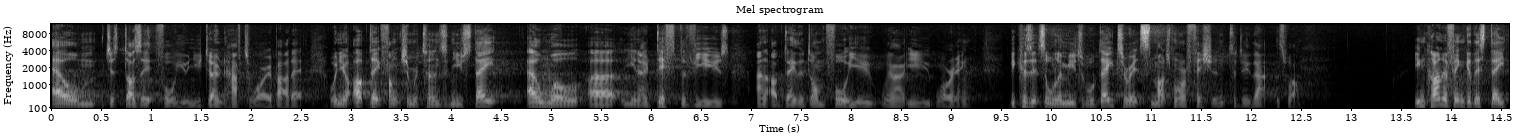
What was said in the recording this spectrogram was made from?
Elm just does it for you, and you don't have to worry about it. When your update function returns a new state, Elm will uh, you know, diff the views and update the DOM for you without you worrying. Because it's all immutable data, it's much more efficient to do that as well. You can kind of think of this, data,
